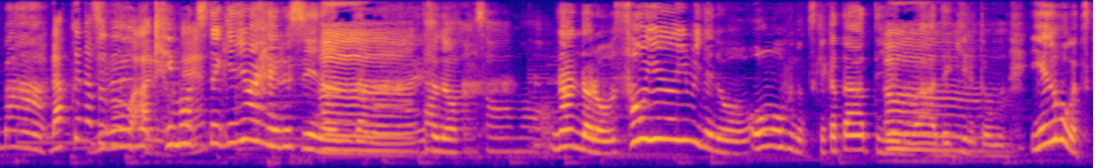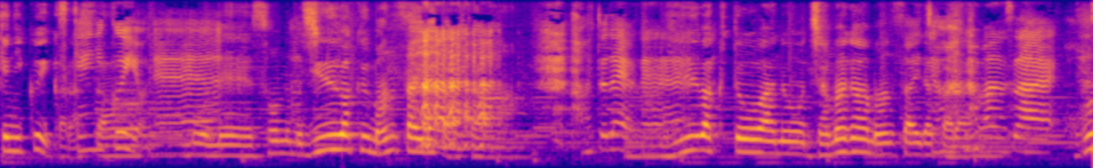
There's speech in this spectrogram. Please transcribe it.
まあ楽な部分はあるよね。気持ち的にはヘルシーなんじゃない？うんそのそうなんだろうそういう意味でのオンオフのつけ方っていうのはできると思う。家の方がつけにくいからさ。つけにくいよね。もうねそんなもう誘惑満載だからさ 本当だよね。誘惑とあの邪魔が満載だから。邪魔が満載。本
